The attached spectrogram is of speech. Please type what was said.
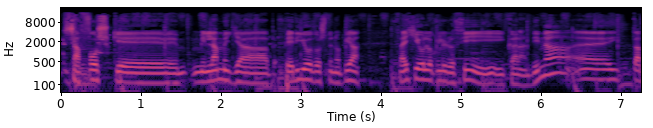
Σαφώς και μιλάμε για περίοδο στην οποία θα έχει ολοκληρωθεί η καραντίνα. Ε, τα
